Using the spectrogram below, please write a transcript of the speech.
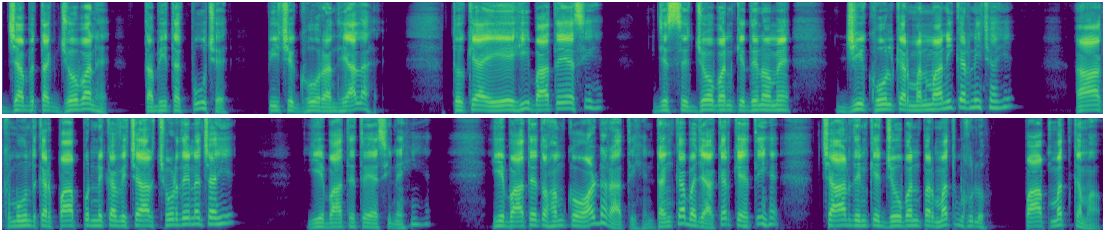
जब तक जोबन है, तभी तक पूछे, पीछे घोर अंधियाला है। तो क्या ये ही बातें ऐसी हैं, जिससे जोबन के दिनों में जी खोलकर मनमानी करनी चाहिए? आँख मूंद कर पाप पुण्य का विचार छोड़ देना चाहिए? ये बातें तो ऐसी नहीं हैं। ये बातें तो हमको और डराती हैं, डंका बजाकर कहती हैं, चार दिन के जोबन पर मत भूलो, पाप मत कमाओ।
